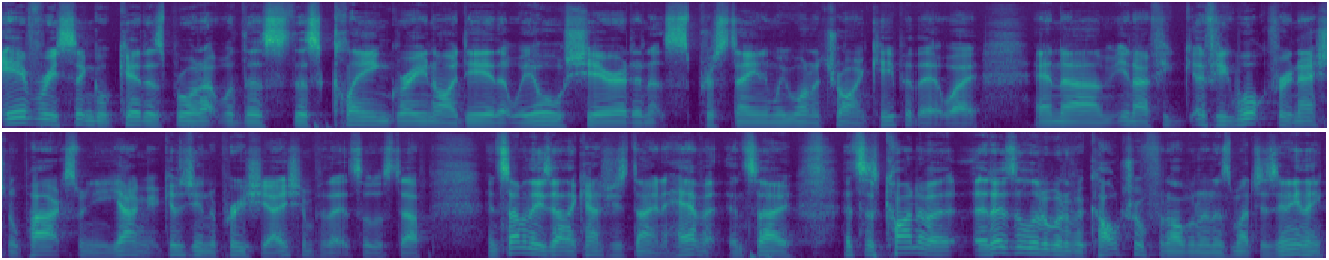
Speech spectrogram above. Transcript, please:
every single kid is brought up with this this clean green idea that we all share it and it's pristine and we want to try and keep it that way. And um, you know, if you if you walk through national parks when you're young, it gives you an appreciation for that sort of stuff. And some of these other countries don't have it, and so it's a kind of a it is a little bit of a cultural phenomenon as much as anything.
